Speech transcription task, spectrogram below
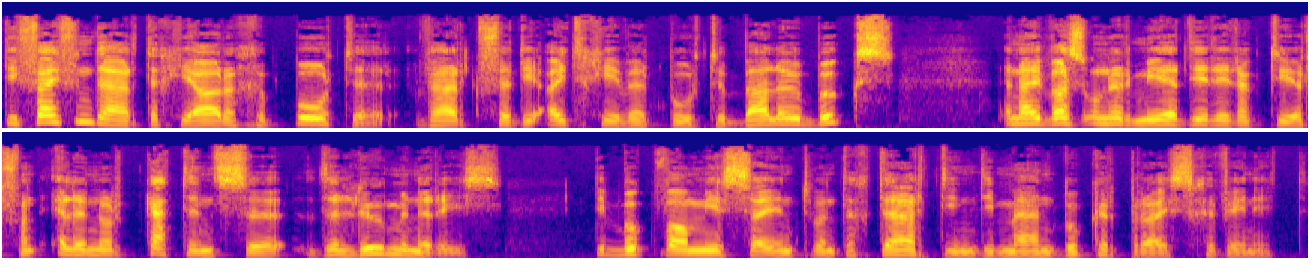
Die 35-jarige Porter werk vir die uitgewer Portobello Books en hy was onder meer die redakteur van Eleanor Catton se The Luminaries, die boek waarmee sy in 2013 die Man Booker Prys gewen het.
